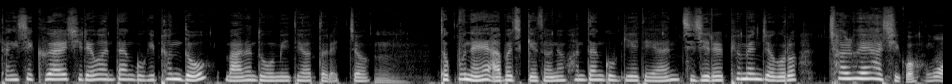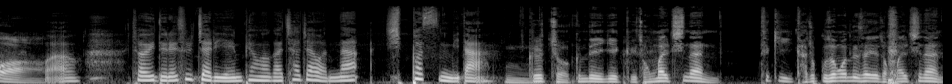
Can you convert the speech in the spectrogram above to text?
당시 그 알실의 환단고기 편도 많은 도움이 되었더랬죠. 음. 덕분에 아버지께서는 환단고기에 대한 지지를 표면적으로 철회하시고 와. 저희들의 술자리엔 평화가 찾아왔나 싶었습니다. 음. 그렇죠. 근데 이게 그 정말 친한, 특히 가족 구성원들 사이에 정말 친한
